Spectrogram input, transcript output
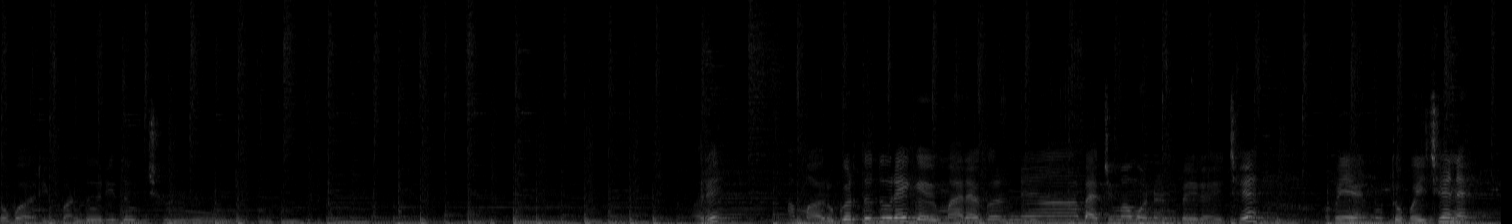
તો બારી પણ દોરી દઉં છું. અરે, આ મારું ઘર તો દોરાઈ ગયું. મારા ઘરના બાજુમાં મનનભાઈ રહે છે. હવે એનું તો ભાઈ છે ને,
